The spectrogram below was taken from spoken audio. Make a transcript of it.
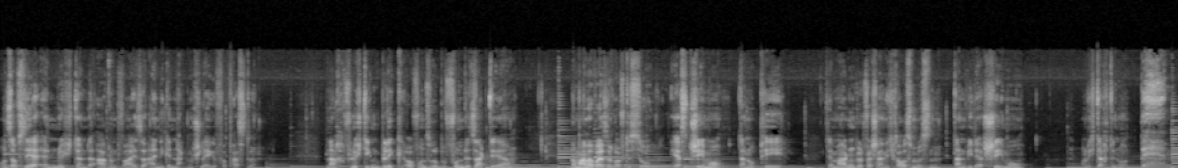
uns auf sehr ernüchternde Art und Weise einige Nackenschläge verpasste. Nach flüchtigem Blick auf unsere Befunde sagte er, normalerweise läuft es so, erst Chemo, dann OP, der Magen wird wahrscheinlich raus müssen, dann wieder Chemo. Und ich dachte nur, Bäm.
